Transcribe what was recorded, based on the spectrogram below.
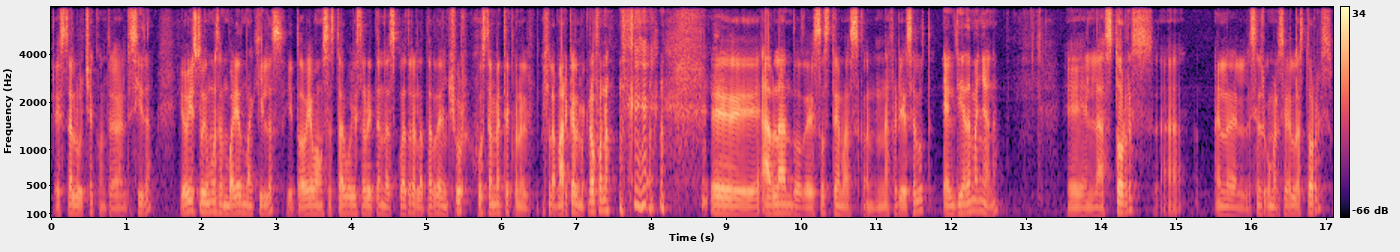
esta lucha contra el SIDA. Y hoy estuvimos en varias maquilas y todavía vamos a estar, voy a estar ahorita en las 4 de la tarde en Chur, justamente con la marca del micrófono, eh, hablando de estos temas con una feria de salud. El día de mañana, en Las Torres, ah, en el Centro Comercial de Las Torres,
